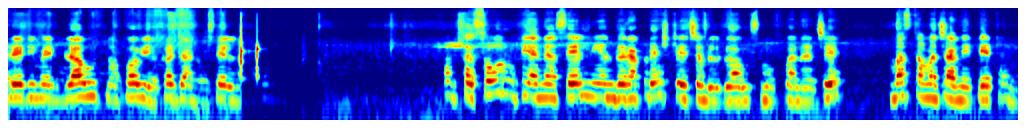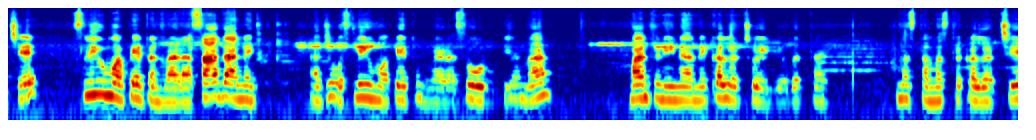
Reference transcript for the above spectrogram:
રેડીમેડ બ્લાઉઝનો ભવ્ય ખજાનો સેલ ફક્ત સો રૂપિયાના સેલની અંદર આપણે સ્ટ્રેચેબલ બ્લાઉઝ મૂકવાના છે. મસ્ત મજાની પેટર્ન છે. સ્લીવમાં પેટર્નવાળા સાદા નહીં આ જુઓ, સ્લીવમાં પેટર્નવાળા સો રૂપિયામાં. બાંધણીના અને કલર જોઈ લ્યો બધા. મસ્ત મસ્ત કલર છે.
